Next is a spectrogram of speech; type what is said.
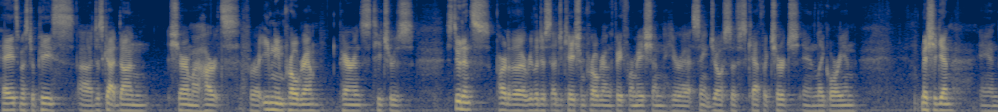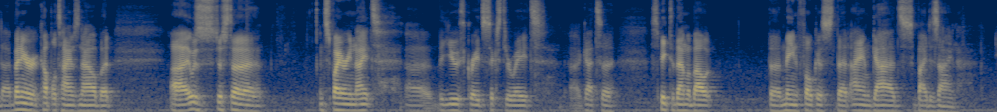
Hey, it's Mr. Peace. Uh, just got done sharing my heart for an evening program. Parents, teachers, students, part of the religious education program, the Faith Formation here at St. Joseph's Catholic Church in Lake Orion, Michigan. And I've been here a couple times now, but uh, it was just a inspiring night. Uh, the youth, grades six through eight, uh, got to speak to them about the main focus that I am God's by design.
